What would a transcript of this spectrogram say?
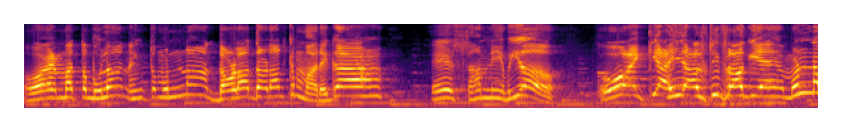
ओए मत बुला नहीं तो मुन्ना दौड़ा दौड़ा के मारेगा। ए सामने भैया। ओए क्या ही आलसी फ्रॉगी है मुन्ना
